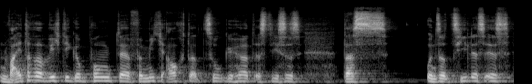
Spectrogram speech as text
ein weiterer wichtiger Punkt, der für mich auch dazu gehört, ist dieses, dass unser Ziel es ist,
